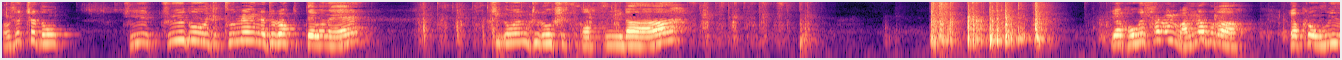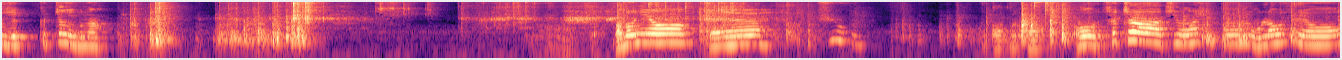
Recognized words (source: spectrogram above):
어, 세차도, 주유, 주유도 이제 두 명이나 들어왔기 때문에 지금은 들어오실 수가 없습니다. 야, 거기 사람 많나 보다. 야, 그럼 우리도 이제 끝장이구나. 만 원이요. 네. 휴. 꿀꺽꿀꺽. 어, 세차 지금 하실 분 올라오세요.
